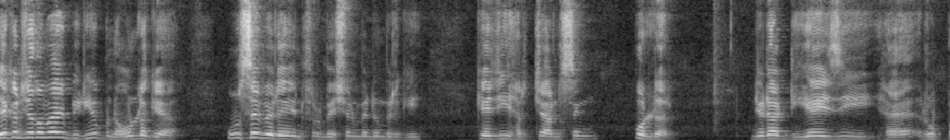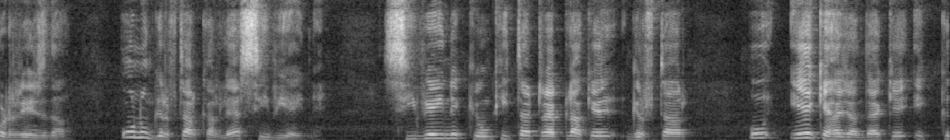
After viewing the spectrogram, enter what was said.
ਲੇਕਿਨ ਜਦੋਂ ਮੈਂ ਇਹ ਵੀਡੀਓ ਬਣਾਉਣ ਲੱਗਿਆ, ਉਸੇ ਵੇਲੇ ਇਨਫੋਰਮੇਸ਼ਨ ਮੈਨੂੰ ਮਿਲ ਗਈ ਕਿ ਜੀ ਹਰਚਰਨ ਸਿੰਘ ਭੁੱਲਰ, ਜਿਹੜਾ ਡੀਆਈਜੀ ਹੈ ਰੋਪੜ ਰੇਂਜ ਦਾ, ਉਹਨੂੰ ਗ੍ਰਿਫਤਾਰ ਕਰ ਲਿਆ ਸੀਬੀਆਈ ਨੇ। ਸੀਬੀਆਈ ਨੇ ਕਿਉਂ ਕੀਤਾ? ਟ੍ਰੈਪ ਲਾ ਕੇ ਗ੍ਰਿਫਤਾਰ ਉਹ ਇਹ ਕਿਹਾ ਜਾਂਦਾ ਕਿ ਇੱਕ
